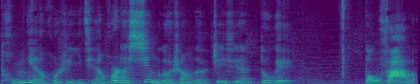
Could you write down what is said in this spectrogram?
童年或是以前或者他性格上的这些都给爆发了。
